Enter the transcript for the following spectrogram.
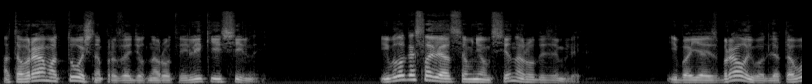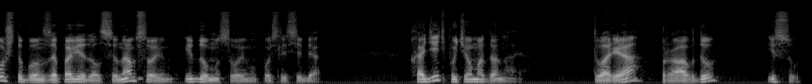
От Авраама точно произойдет народ великий и сильный, и благословятся в нем все народы земли. Ибо я избрал его для того, чтобы он заповедал сынам своим и дому своему после себя ходить путем Аданая творя правду и суд.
